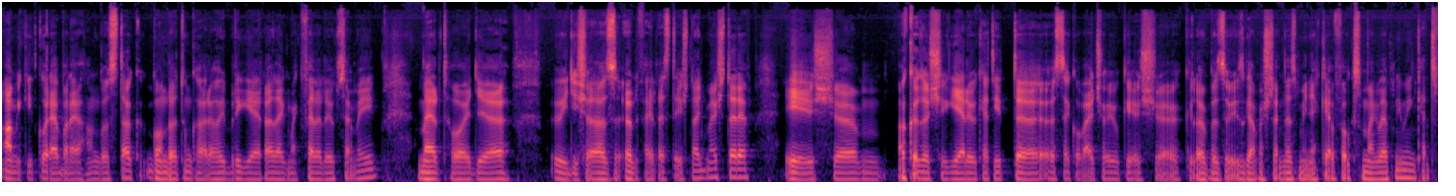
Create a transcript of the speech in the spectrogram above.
amik itt korábban elhangoztak, gondoltunk arra, hogy Brigier a legmegfelelőbb személy, mert hogy ő így is az önfejlesztés nagymestere, és a közösségi erőket itt összekovácsoljuk, és különböző izgalmas rendezvényekkel fogsz meglepni minket.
